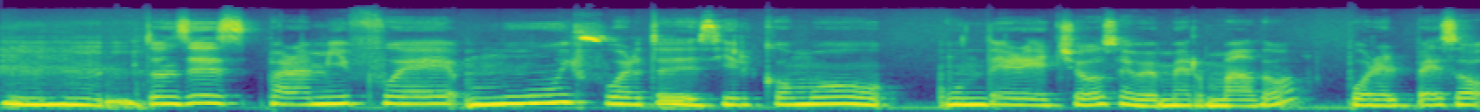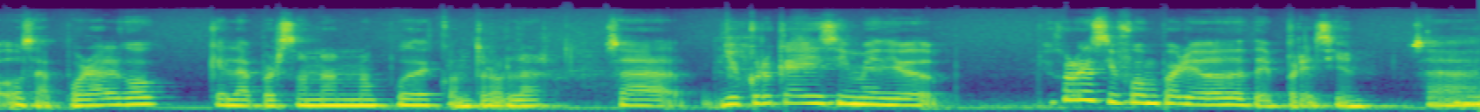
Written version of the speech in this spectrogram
Entonces, para mí fue muy fuerte decir cómo un derecho se ve mermado por el peso, o sea, por algo que la persona no puede controlar. O sea, yo creo que ahí sí me dio, creo que sí fue un periodo de depresión. O sea,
